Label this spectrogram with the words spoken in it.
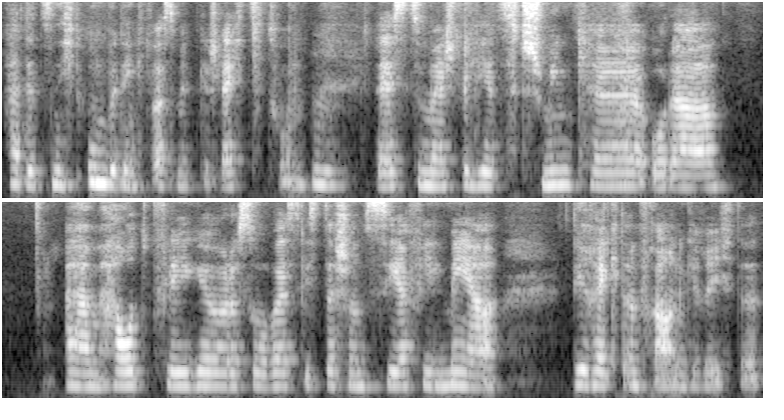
hat jetzt nicht unbedingt was mit Geschlecht zu tun. Mhm. Da ist zum Beispiel jetzt Schminke oder ähm, Hautpflege oder sowas, ist da schon sehr viel mehr direkt an Frauen gerichtet.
